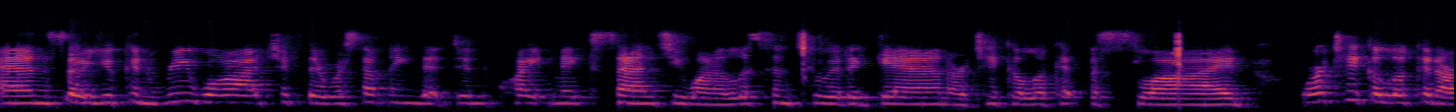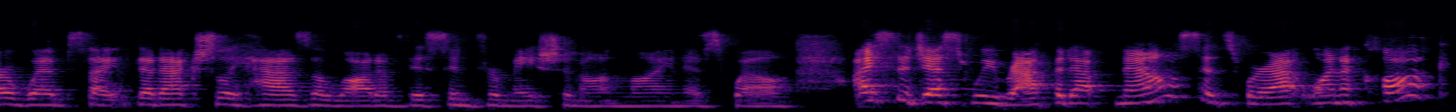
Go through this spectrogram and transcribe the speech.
And so you can rewatch if there was something that didn't quite make sense, you want to listen to it again or take a look at the slide or take a look at our website that actually has a lot of this information online as well. I suggest we wrap it up now since we're at one o'clock.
